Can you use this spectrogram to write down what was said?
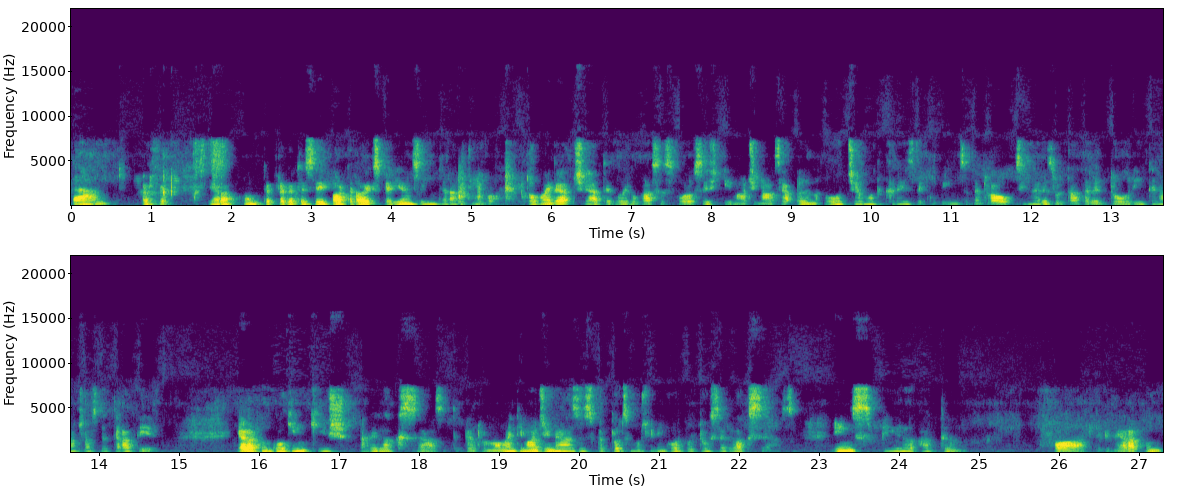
Da. Perfect. Iar acum te pregătești să iei parte la o experiență interactivă. Tocmai de aceea te voi ruga să-ți folosești imaginația în orice mod crezi de cuvință pentru a obține rezultatele dorite în această terapie. Iar acum cu ochii închiși, relaxează-te. Pentru un moment imaginează că toți mușchii din corpul tău se relaxează. Inspiră adânc. Foarte bine. Iar acum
